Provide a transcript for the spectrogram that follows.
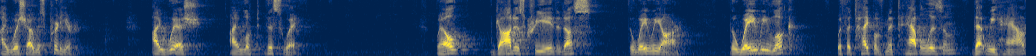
I wish I was prettier. I wish I looked this way. Well, God has created us the way we are, the way we look, with the type of metabolism that we have.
